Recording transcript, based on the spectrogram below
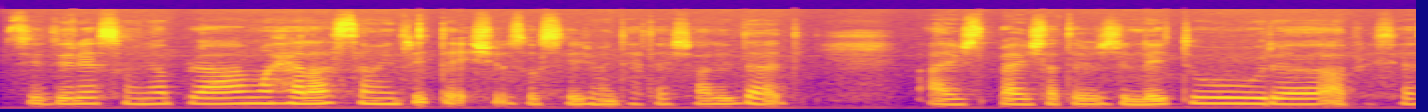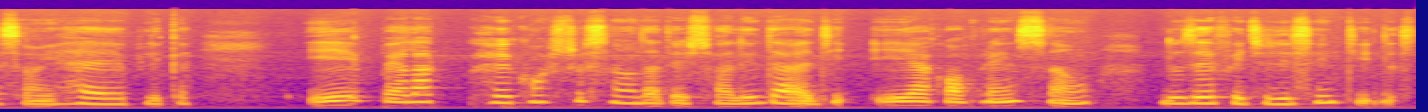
se direciona para uma relação entre textos, ou seja, uma intertextualidade, para estratégias de leitura, apreciação e réplica, e pela reconstrução da textualidade e a compreensão dos efeitos de sentidos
